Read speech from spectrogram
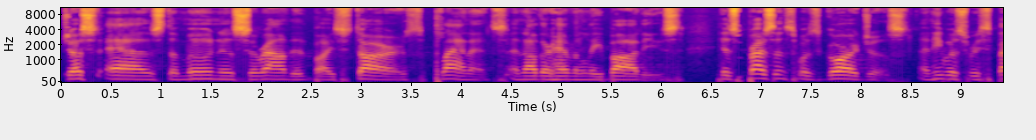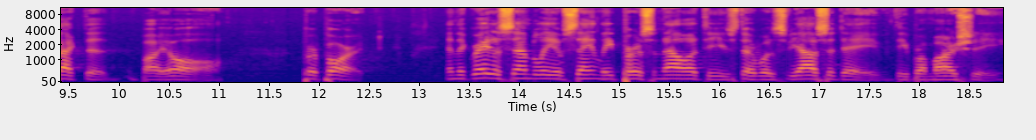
just as the moon is surrounded by stars, planets, and other heavenly bodies. His presence was gorgeous, and he was respected by all. Purport In the great assembly of saintly personalities, there was Vyasadeva, the Brahmarshi,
